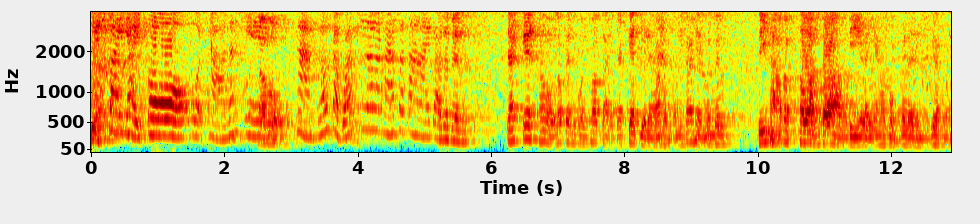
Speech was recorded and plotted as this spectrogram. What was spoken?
คิดไปใหญ่โตปวดขานั่นเองครับผม ค่ะ แล้วแบบว่าเสื้อล่ะคะสไตล์แบบ ก็จะเป็นแจ็คเก็ตครับผมก็เป็นคนชอบใส่แจ็คเก็ตอยู่แล้วครับผมอันนี้ก็เห็นมันเป็น สีขาวแบบสว่างสว่างๆดีอะไรเงี้ยครับผมก็เลยเลือกมา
